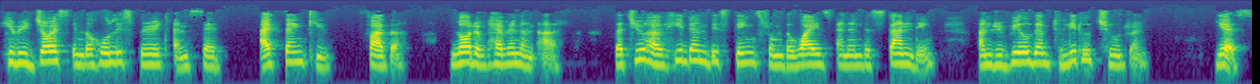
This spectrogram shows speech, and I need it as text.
he rejoiced in the Holy Spirit and said, I thank you, Father, Lord of heaven and earth, that you have hidden these things from the wise and understanding and revealed them to little children. Yes,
